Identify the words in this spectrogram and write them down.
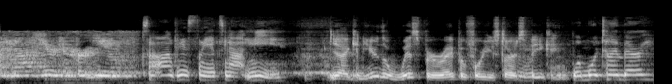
I'm not here to hurt you. So obviously, it's not me. Yeah, I can hear the whisper right before you start speaking. One more time, Barry.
